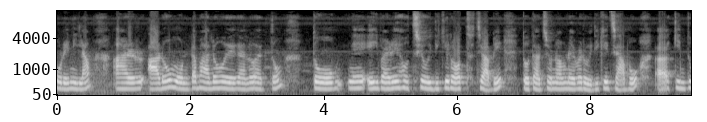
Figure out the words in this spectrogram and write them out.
করে নিলাম, আর আরও মনটা ভালো হয়ে গেল একদম। তো এইবারে হচ্ছে ওইদিকে রথ যাবে, তো তার জন্য আমরা এবার ওইদিকে যাব। কিন্তু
